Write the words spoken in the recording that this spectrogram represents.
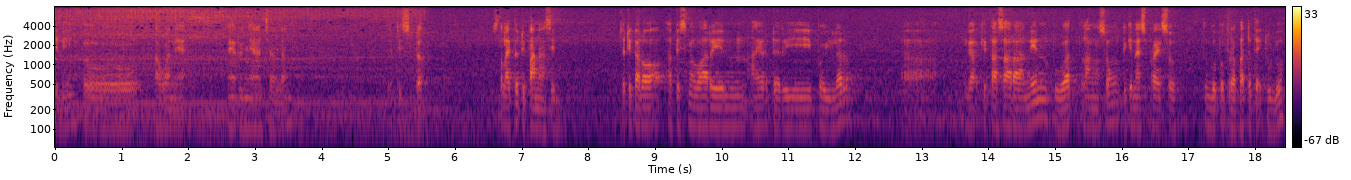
Ini tuh awan ya airnya jalan. Jadi sedot setelah itu dipanasin. Jadi kalau habis ngeluarin air dari boiler uh, nggak kita saranin buat langsung bikin espresso. Tunggu beberapa detik dulu.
